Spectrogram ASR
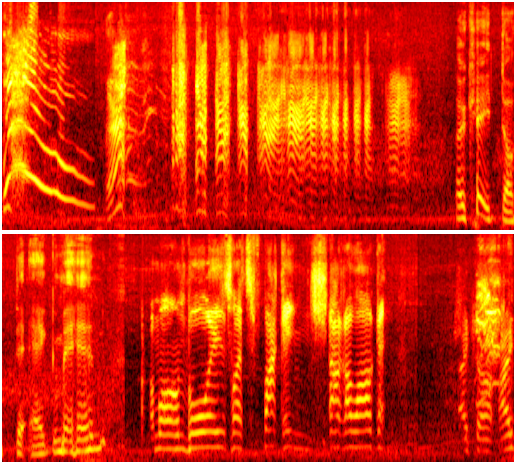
Woo! okay, Dr. Eggman. Come on, boys, let's fucking chug along. I can't. I.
